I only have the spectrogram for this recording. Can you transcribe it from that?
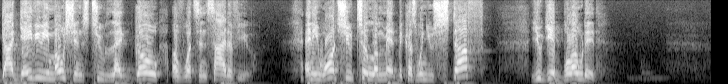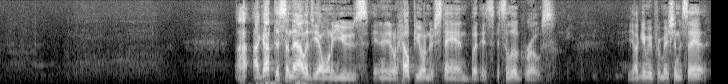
God gave you emotions to let go of what's inside of you. And He wants you to lament because when you stuff, you get bloated. I, I got this analogy I want to use, and it'll help you understand, but it's, it's a little gross. Y'all give me permission to say it?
